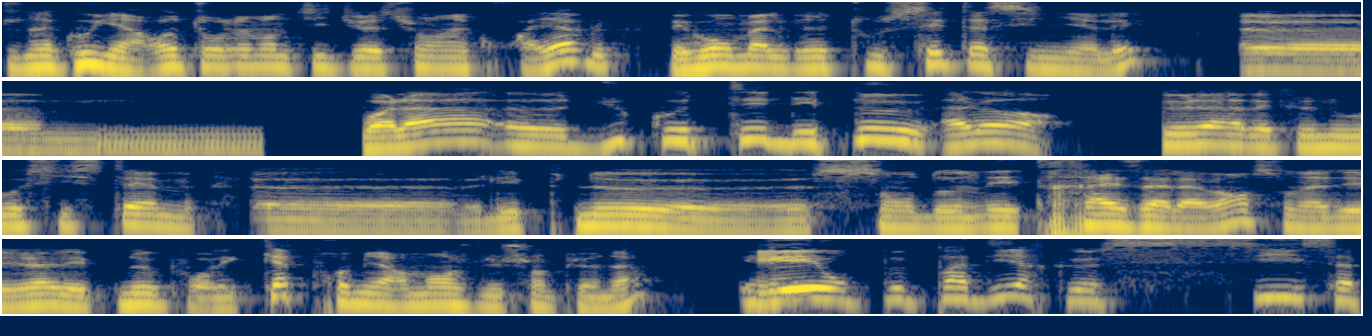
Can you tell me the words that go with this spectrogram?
tout d'un coup, il y a un retournement de situation incroyable. Mais bon, malgré tout, c'est à signaler. Voilà, du côté des pneus, alors que là, avec le nouveau système, les pneus sont donnés très à l'avance. On a déjà les pneus pour les quatre premières manches du championnat. Et on peut pas dire que si ça,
